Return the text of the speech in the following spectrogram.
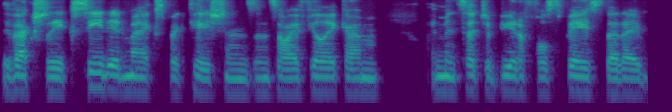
they've actually exceeded my expectations. And so I feel like I'm I'm in such a beautiful space that I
